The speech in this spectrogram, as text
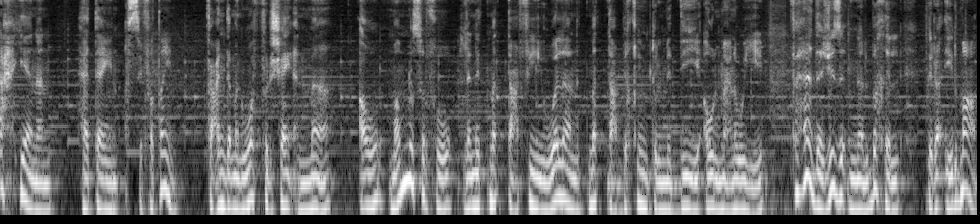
أحيانا هاتين الصفتين. فعندما نوفر شيئا ما أو ما بنصرفه لنتمتع فيه ولا نتمتع بقيمته المادية أو المعنوية فهذا جزء من البخل برأي البعض.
